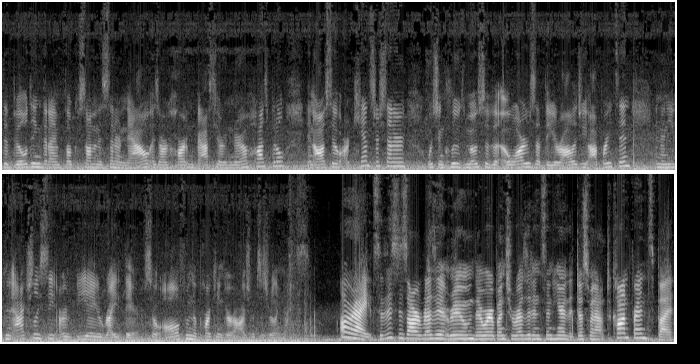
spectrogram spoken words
The building that I'm focused on in the center now is our Heart and Vascular Neuro Hospital and also our Cancer Center, which includes most of the ORs that the urology operates in. And then you can actually see our VA right there. So all from the parking garage, which is really nice. All right, so this is our resident room. There were a bunch of residents in here that just went out to conference, but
